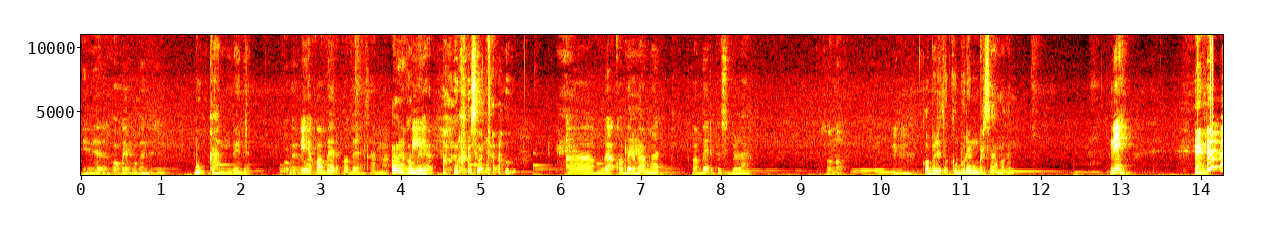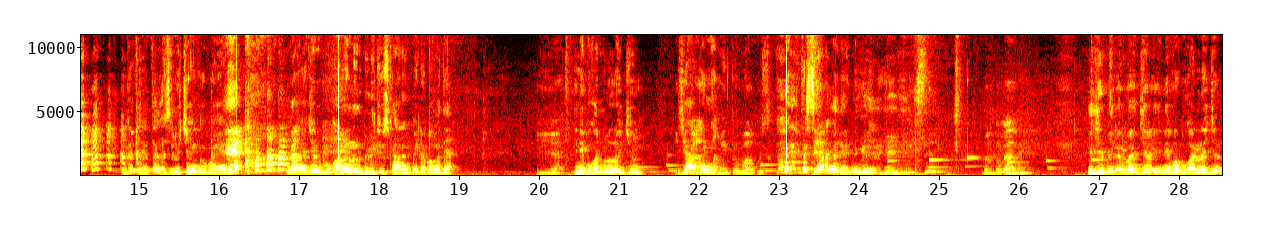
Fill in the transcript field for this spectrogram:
Ini daerah Kober bukan sih? Bukan, beda. Kober. iya kober kober sama Oh, tapi beda. Gue so tau. eh, nggak kober banget kober itu sebelah Sono. Kober itu kuburan bersama kan? nih Enggak ternyata gak selucu yang gue bayangin. Enggak enggak Jul, muka lo lebih lucu sekarang, beda banget ya. Iya. Ini bukan lo Jul. Siapa nih? Itu bagus kalau Terus sekarang gak ganteng gitu. bentukannya. Ya Jul, beda banget Jul. Ini mah bukan lu Jul.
